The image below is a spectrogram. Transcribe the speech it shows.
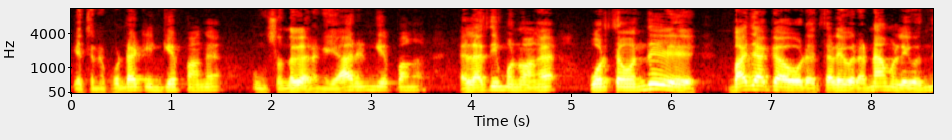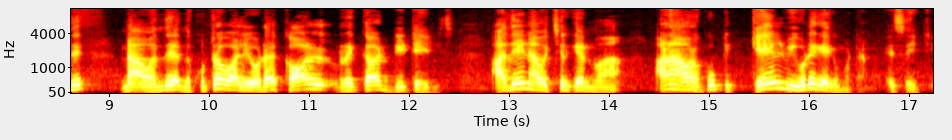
எத்தனை பொண்டாட்டின்னு கேட்பாங்க. உங்கள் சொந்தக்காரங்க யாருன்னு கேட்பாங்க. எல்லாத்தையும் பண்ணுவாங்க. ஒருத்தன் வந்து பாஜகவோட தலைவர் அண்ணாமலை வந்து நான் வந்து அந்த குற்றவாளியோட கால் ரெக்கார்ட் டீட்டெயில்ஸ் அதே நான் வச்சுருக்கேன்னுவான். ஆனால் அவனை கூப்பிட்டு கேள்வி கூட கேட்க மாட்டாங்க எஸ்ஐடி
